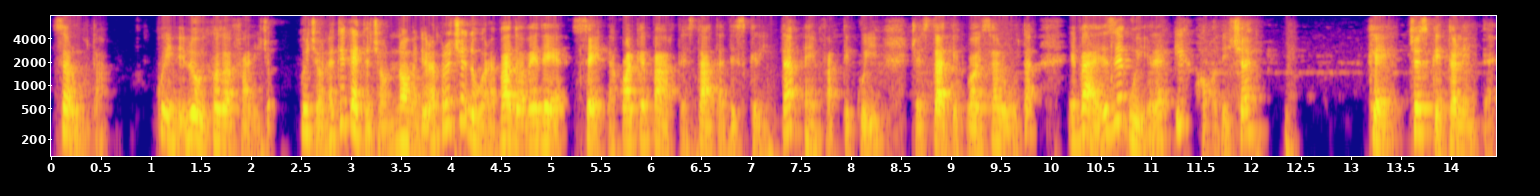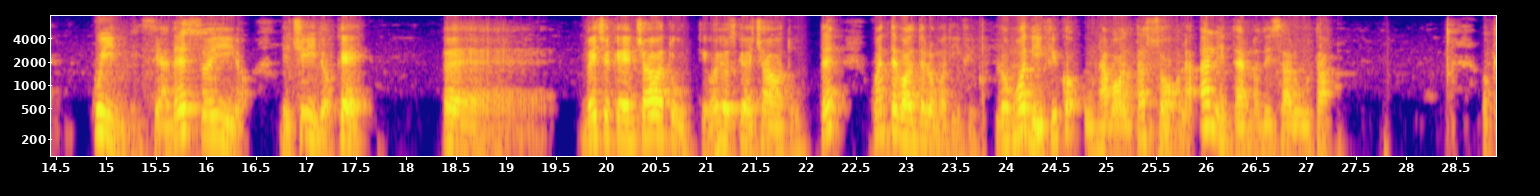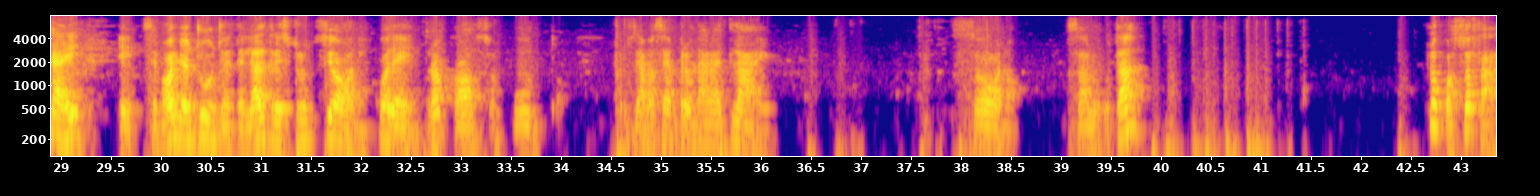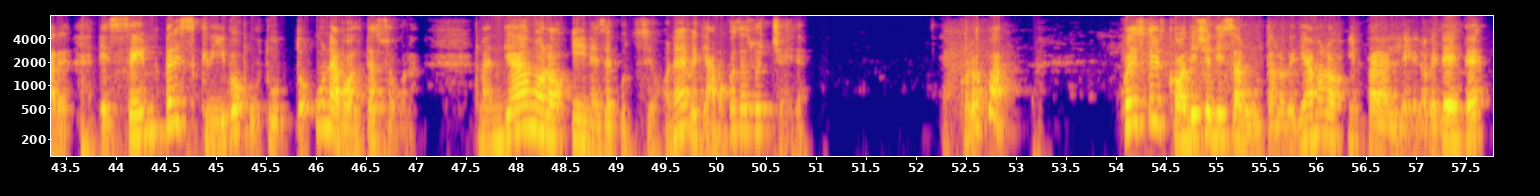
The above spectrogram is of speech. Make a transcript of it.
Saluta. Quindi lui cosa fa? Dice, qui c'è un'etichetta, c'è un nome di una procedura, vado a vedere se da qualche parte è stata descritta, e infatti qui c'è static poi saluta, e va a eseguire il codice che c'è scritto all'interno. Quindi se adesso io decido che eh, invece che ciao a tutti voglio scrivere ciao a tutte, quante volte lo modifico? Lo modifico una volta sola all'interno di saluta. Ok? E se voglio aggiungere delle altre istruzioni qua dentro, console. usiamo sempre una red line, sono saluta, lo posso fare e sempre scrivo tutto una volta sola. Mandiamolo in esecuzione, vediamo cosa succede. Eccolo qua. Questo è il codice di saluta, lo vediamolo in parallelo, vedete?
